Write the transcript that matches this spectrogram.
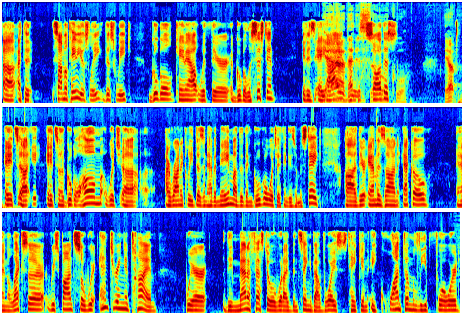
at the simultaneously this week, Google came out with their Google Assistant it is AI. Yeah, that is saw so this. cool. Yep. It's uh, it, it's a Google Home, which uh, ironically doesn't have a name other than Google, which I think is a mistake. Uh, their Amazon Echo and Alexa response. So we're entering a time where the manifesto of what I've been saying about voice has taken a quantum leap forward.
